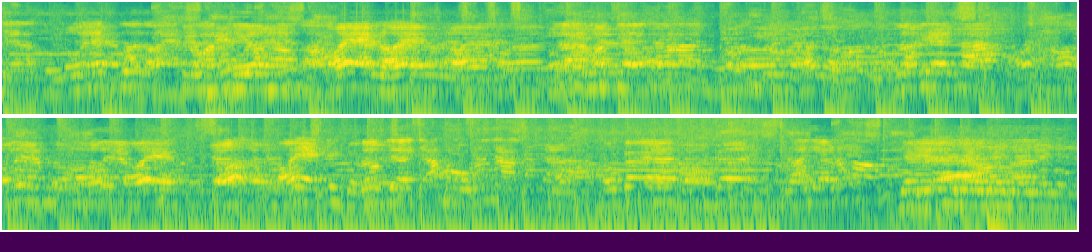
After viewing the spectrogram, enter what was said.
vậy là tụi TS chứ kêu anh tri Lỗi em, lỗi em, lỗi em. là mất sao lên về sao Lỗi em luôn, lỗi em. lỗi em lỗi em chứ được về trả thù nó nha ok em ok đã về đúng không về về về về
